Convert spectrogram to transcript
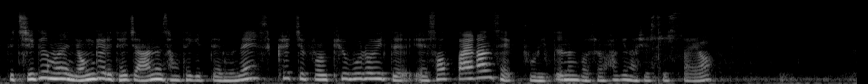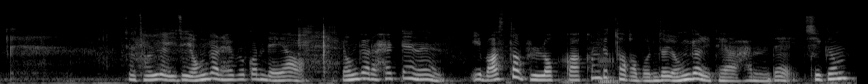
근데 지금은 연결이 되지 않은 상태이기 때문에 스크래치 for 큐브로이드에서 빨간색 불이 뜨는 것을 확인하실 수 있어요. 자, 저희가 이제 연결을 해볼 건데요. 연결을 할 때는 이 마스터 블럭과 컴퓨터가 먼저 연결이 돼야 하는데 지금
